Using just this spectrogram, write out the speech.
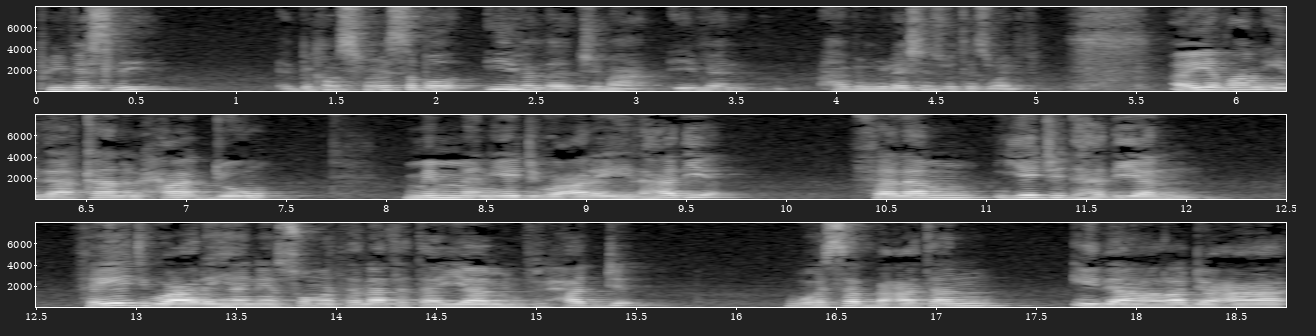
previously, it becomes permissible, even the jima', even having relations with his wife. أيضا إذا كان الحاج ممن يجب عليه الهدي فلم يجد هديا فيجب عليه أن يصوم ثلاثة أيام في الحج وسبعة إذا رجع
